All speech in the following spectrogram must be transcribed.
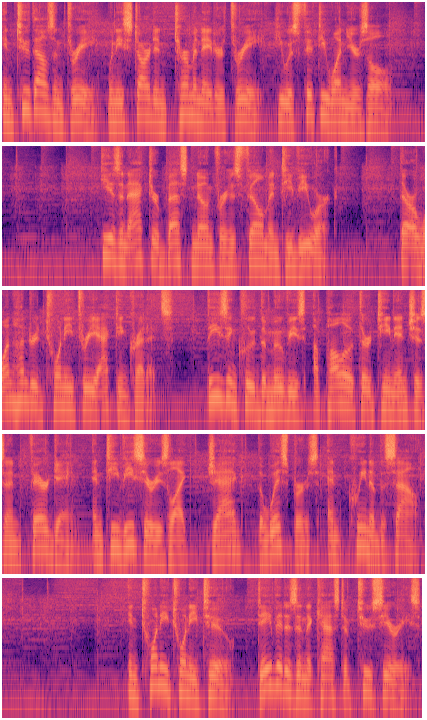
In 2003, when he starred in Terminator 3, he was 51 years old. He is an actor best known for his film and TV work. There are 123 acting credits. These include the movies Apollo 13 Inches and Fair Game, and TV series like Jag, The Whispers, and Queen of the South. In 2022, David is in the cast of two series,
